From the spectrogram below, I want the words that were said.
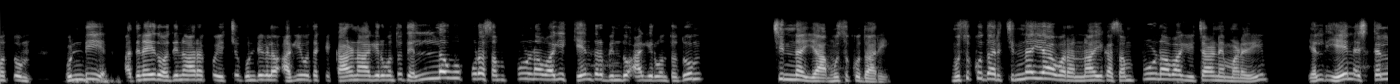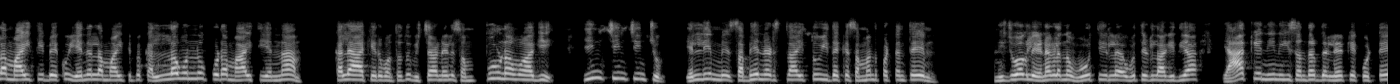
ಮತ್ತು ಗುಂಡಿ ಹದಿನೈದು, ಹದಿನಾರಕ್ಕೂ ಹೆಚ್ಚು ಗುಂಡಿಗಳು ಅಗಿಯುವುದಕ್ಕೆ ಕಾರಣ ಆಗಿರುವಂತದ್ದು, ಎಲ್ಲವೂ ಕೂಡ ಸಂಪೂರ್ಣವಾಗಿ ಕೇಂದ್ರ ಬಿಂದು ಆಗಿರುವಂತದ್ದು. ಚಿನ್ನಯ್ಯ ಮುಸುಕುದಾರಿ. ಮುಸುಕುದಾರಿ ಚಿನ್ನಯ್ಯ ಅವರನ್ನ ಈಗ ಸಂಪೂರ್ಣವಾಗಿ ವಿಚಾರಣೆ ಮಾಡಿ, ಎಲ್, ಏನ್ ಎಷ್ಟೆಲ್ಲ ಮಾಹಿತಿ ಬೇಕು, ಏನೆಲ್ಲ ಮಾಹಿತಿ ಬೇಕು, ಎಲ್ಲವನ್ನೂ ಕೂಡ ಮಾಹಿತಿಯನ್ನ ಕಲೆ ಹಾಕಿರುವಂತದ್ದು ವಿಚಾರಣೆಯಲ್ಲಿ ಸಂಪೂರ್ಣವಾಗಿ ಇಂಚಿಂಚಿಂಚು ಎಲ್ಲಿ ಸಭೆ ನಡೆಸಲಾಯಿತು, ಇದಕ್ಕೆ ಸಂಬಂಧಪಟ್ಟಂತೆ ನಿಜವಾಗ್ಲೂ ಹೆಣಗಳನ್ನ ಊತಿಲ್ಲ ಊತಿಡ್ಲಾಗಿದ್ಯಾ ಯಾಕೆ ನೀನು ಈ ಸಂದರ್ಭದಲ್ಲಿ ಹೇಳಿಕೆ ಕೊಟ್ಟೆ?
